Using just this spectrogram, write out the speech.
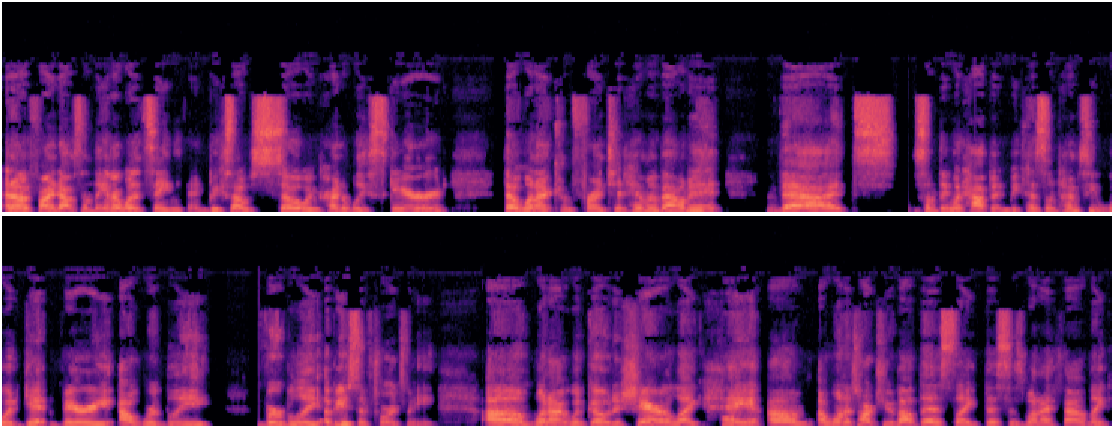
and I would find out something and I wouldn't say anything because I was so incredibly scared that when I confronted him about it, that something would happen because sometimes he would get very outwardly verbally abusive towards me um, when I would go to share, like, hey, um, I want to talk to you about this. Like, this is what I found. Like,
